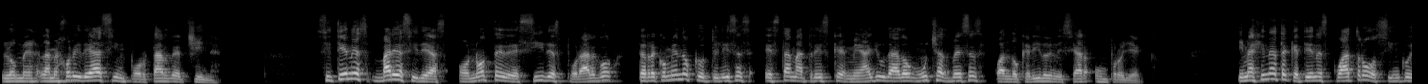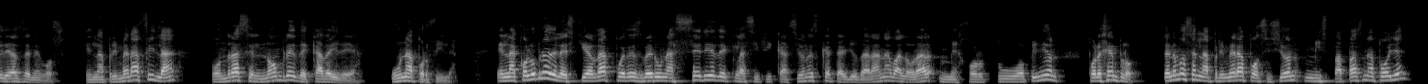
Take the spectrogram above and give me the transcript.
la mejor idea es importar de China. Si tienes varias ideas o no te decides por algo, te recomiendo que utilices esta matriz que me ha ayudado muchas veces cuando he querido iniciar un proyecto. Imagínate que tienes cuatro o cinco ideas de negocio. En la primera fila pondrás el nombre de cada idea, una por fila. En la columna de la izquierda puedes ver una serie de clasificaciones que te ayudarán a valorar mejor tu opinión. Por ejemplo, tenemos en la primera posición, mis papás me apoyan.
